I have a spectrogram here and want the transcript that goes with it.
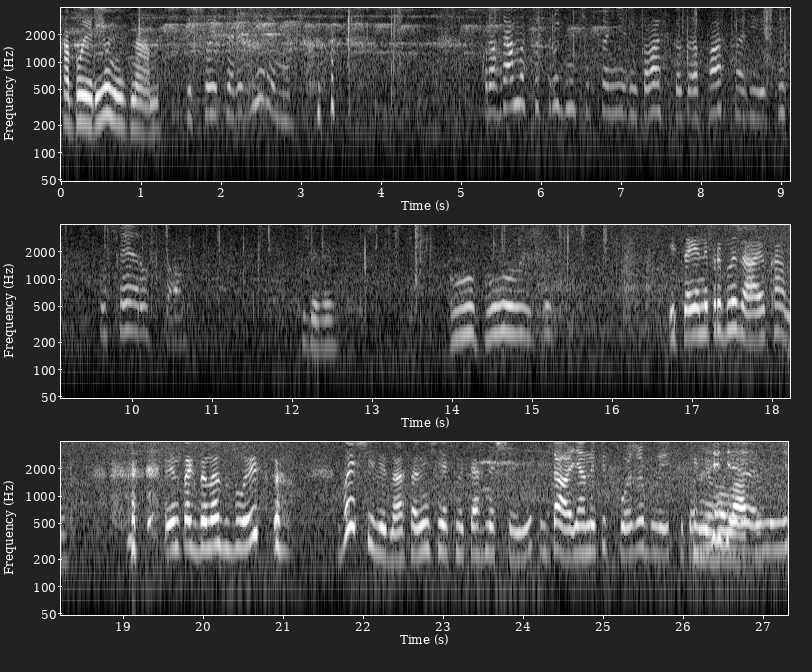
або і рівний з нами. Пішли перевіримо. Програма сотрудничества Ніколаївського зоопарка і яких УК «Руса». Дивись. О Боже. І це я не приближаю камеру. Він так до нас близько. Вищий від нас, а він ще як натягне шию. Так, я не підходжу близько. В нього лапи? Мені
